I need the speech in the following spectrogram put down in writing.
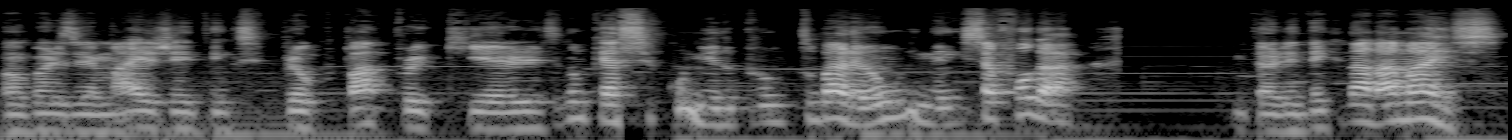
Vamos dizer, mais a gente tem que se preocupar, porque a gente não quer ser comido por um tubarão e nem se afogar. Então a gente tem que nadar mais.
